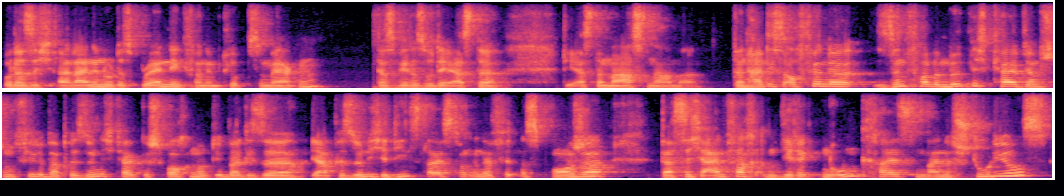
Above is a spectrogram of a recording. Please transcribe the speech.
oder sich alleine nur das Branding von dem Club zu merken. Das wäre so der erste, die erste Maßnahme dann halte ich es auch für eine sinnvolle Möglichkeit. Wir haben schon viel über Persönlichkeit gesprochen und über diese ja, persönliche Dienstleistung in der Fitnessbranche, dass ich einfach im direkten Umkreis meines Studios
